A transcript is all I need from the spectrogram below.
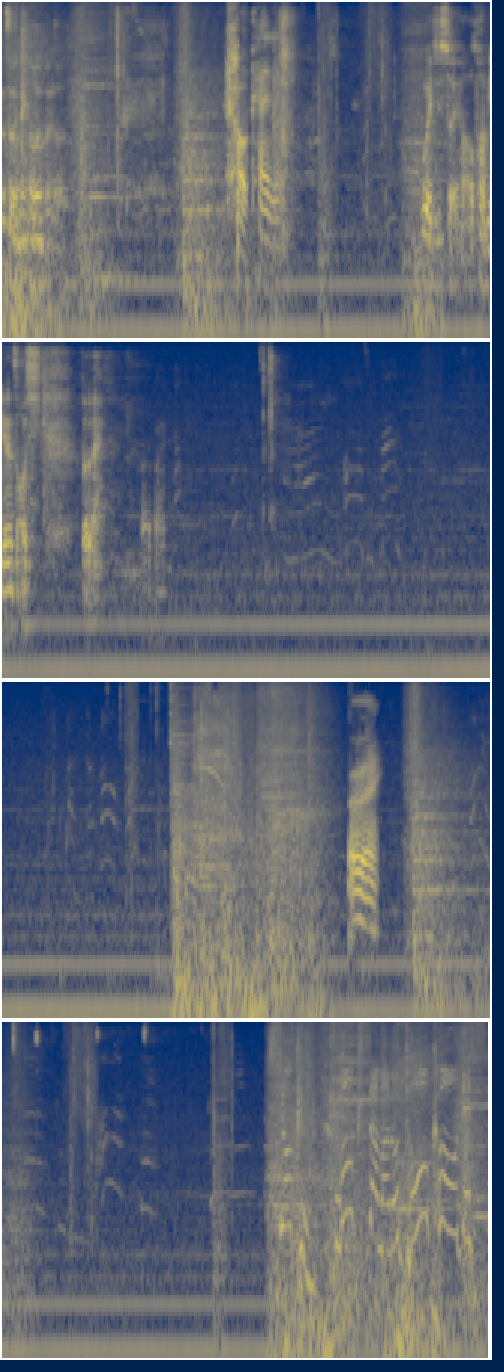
为什么在看 Overlord？好看耶！我也去睡好，我怕别人早起。拜拜。拜拜。拜拜。様の投稿です。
